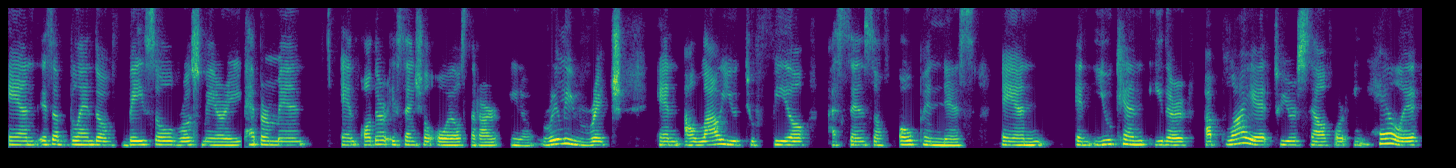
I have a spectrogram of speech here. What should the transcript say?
And it's a blend of basil, rosemary, peppermint, and other essential oils that are, you know, really rich and allow you to feel a sense of openness and and you can either apply it to yourself or inhale it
